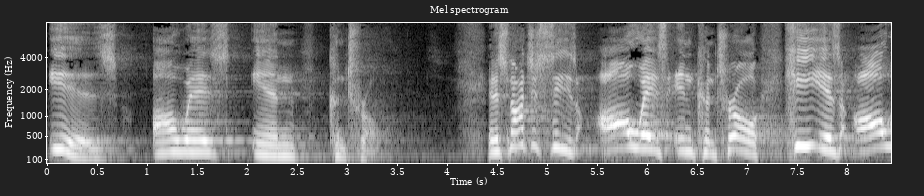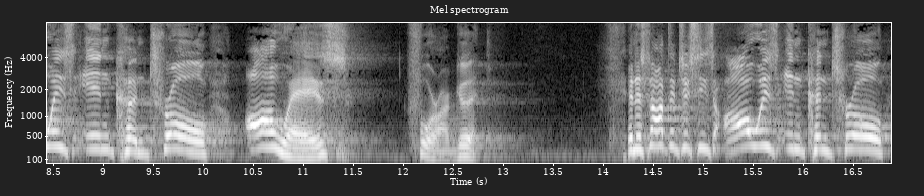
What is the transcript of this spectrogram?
is always in control. And it's not just that he's always in control, he is always in control, always for our good. And it's not that just he's always in control,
